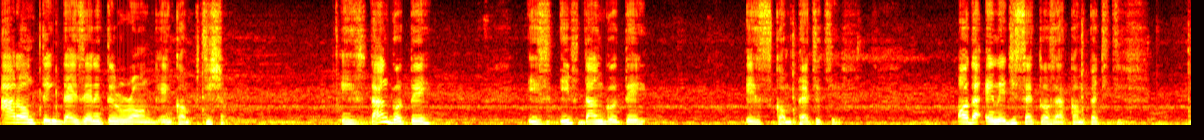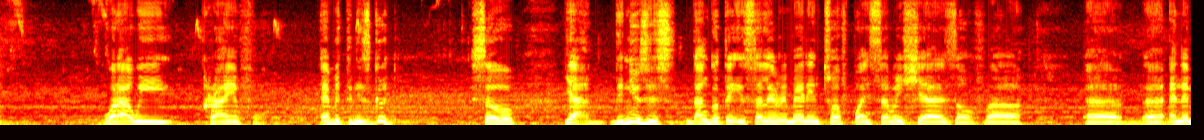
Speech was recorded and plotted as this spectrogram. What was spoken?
I don't think there is anything wrong in competition. Is Dangote is if Dangote is competitive, other energy sectors are competitive. What are we crying for? Everything is good. So, yeah, the news is Dangote is selling remaining 12.7 shares of uh, uh, uh,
